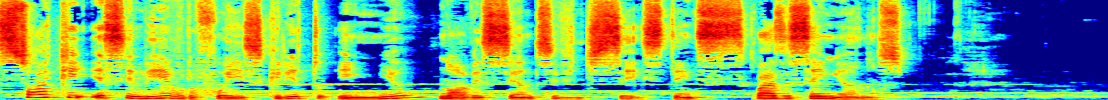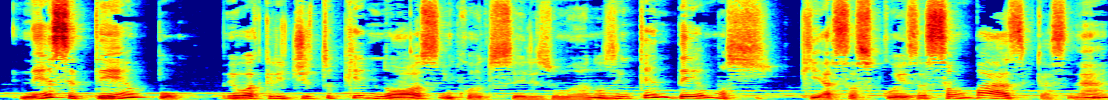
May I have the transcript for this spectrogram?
só que esse livro foi escrito em 1926, tem quase 100 anos. Nesse tempo, eu acredito que nós, enquanto seres humanos, entendemos que essas coisas são básicas, né?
